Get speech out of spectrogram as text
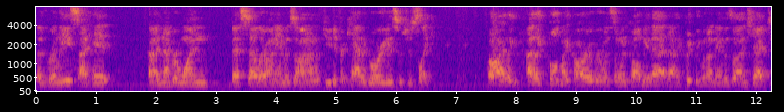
of release, I hit uh, number one bestseller on Amazon on a few different categories, which is like, oh, I like I like pulled my car over when someone called me that. And I quickly went on Amazon and checked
